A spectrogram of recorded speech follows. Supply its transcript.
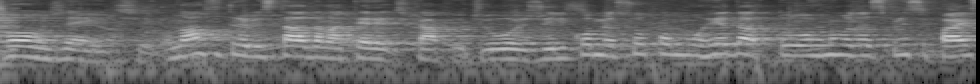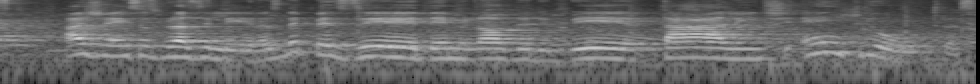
Bom, gente, o nosso entrevistado da matéria de capa de hoje, ele começou como redator numa das principais agências brasileiras, DPZ, DM9DDB, Talent, entre outras.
